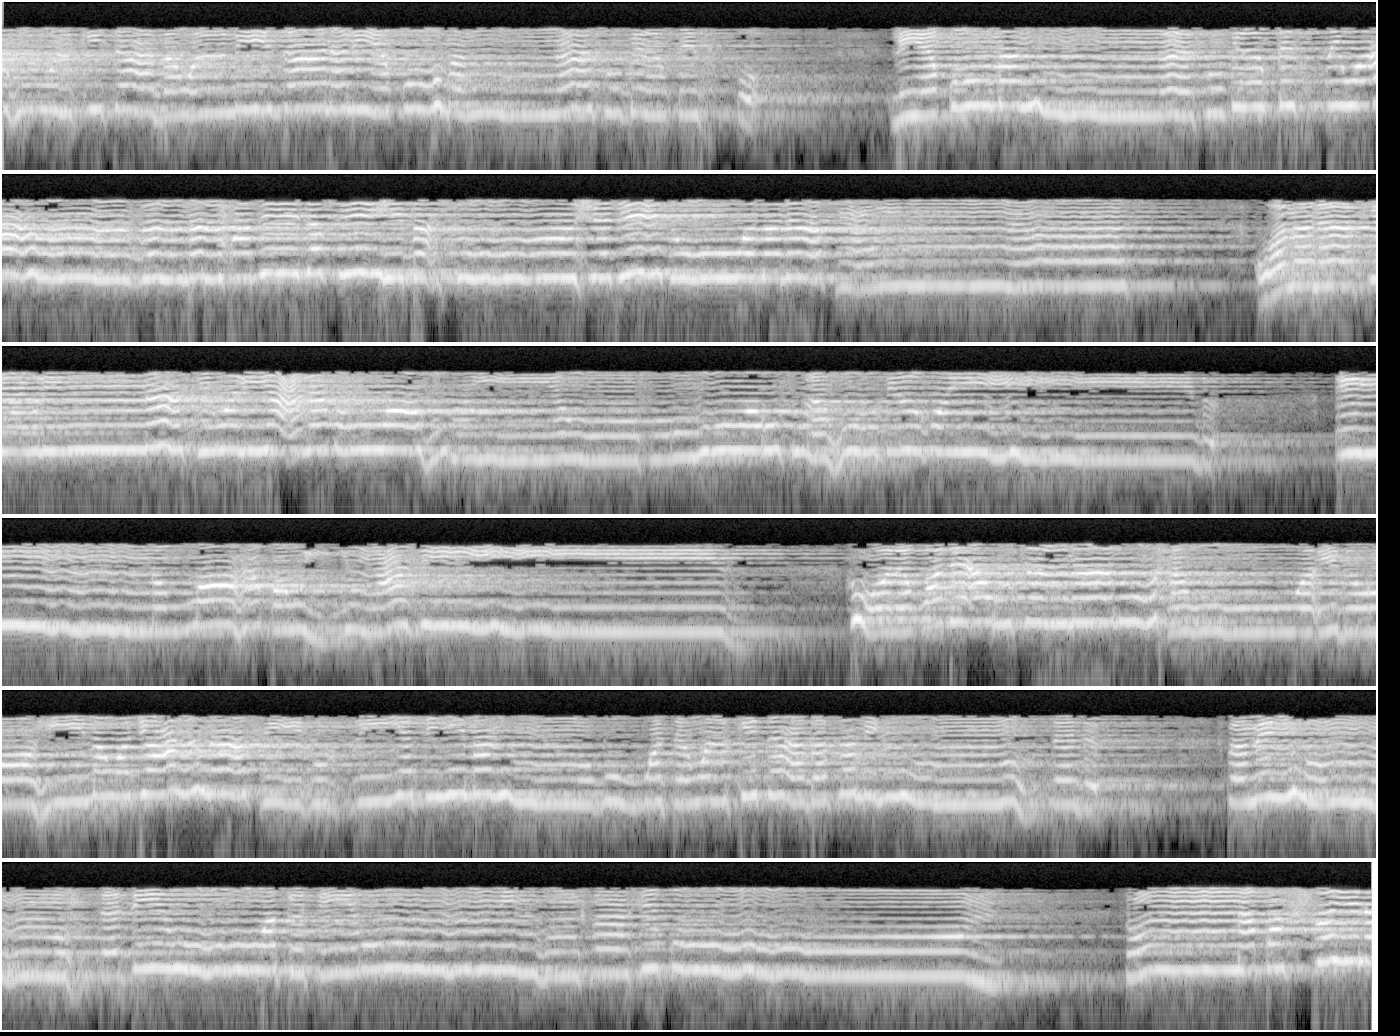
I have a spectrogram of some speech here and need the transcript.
الكتاب والميزان ليقوم الناس بالقسط ليقوم الناس بالقسط وأنزلنا الحديد فيه بأس شديد ومنافع للناس ومنافع للناس. أرسلنا نوحا وإبراهيم وجعلنا في ذريتهما النبوة والكتاب فمنهم مهتد فمنهم مهتد وكثير منهم فاسقون ثم قصينا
